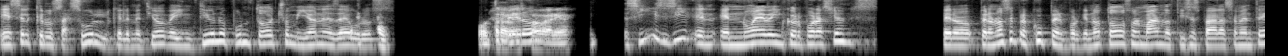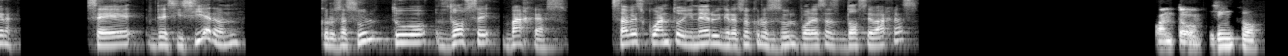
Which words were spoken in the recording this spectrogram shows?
es el Cruz Azul, que le metió 21.8 millones de euros. Otra vez Pero- para variar. Sí, sí, sí, en, en nueve incorporaciones. Pero, pero no se preocupen, porque no todos son más noticias para la cementera. Se deshicieron. Cruz Azul tuvo 12 bajas. ¿Sabes cuánto dinero ingresó Cruz Azul por esas 12 bajas? ¿Cuánto? 25.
